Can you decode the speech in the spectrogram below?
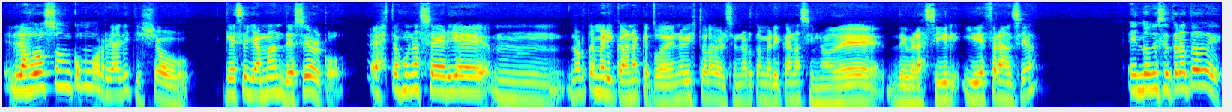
Las dos son como reality show que se llaman The Circle. Esta es una serie mm, norteamericana que todavía no he visto la versión norteamericana, sino de, de Brasil y de Francia, en donde se trata de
